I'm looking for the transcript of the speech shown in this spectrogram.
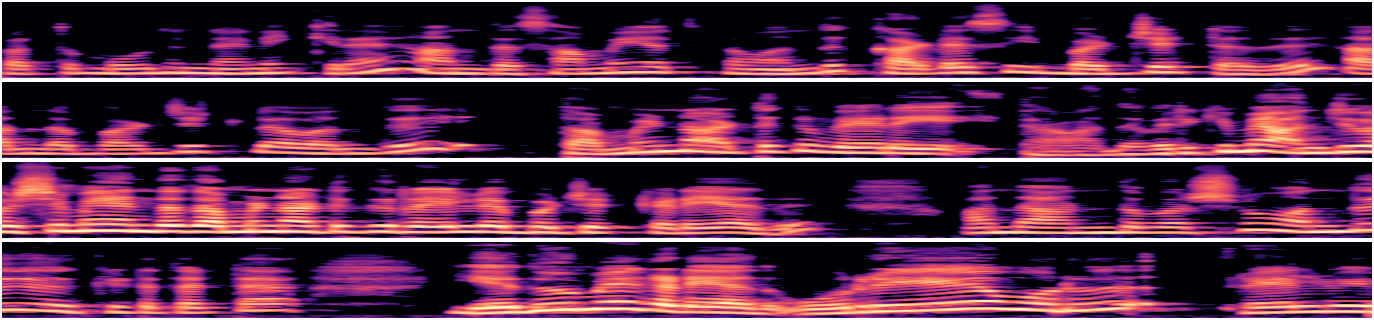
பத்தொம்போதுன்னு நினைக்கிறேன். அந்த சமயத்தில் வந்து கடைசி பட்ஜெட் அது. அந்த பட்ஜெட்டில் வந்து தமிழ்நாட்டுக்கு வேறு அது வரைக்குமே அஞ்சு வருஷமே எந்த தமிழ்நாட்டுக்கு ரயில்வே பட்ஜெட் கிடையாது. அந்த அந்த வருஷம் வந்து கிட்டத்தட்ட எதுவுமே கிடையாது. ஒரே ஒரு ரயில்வே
